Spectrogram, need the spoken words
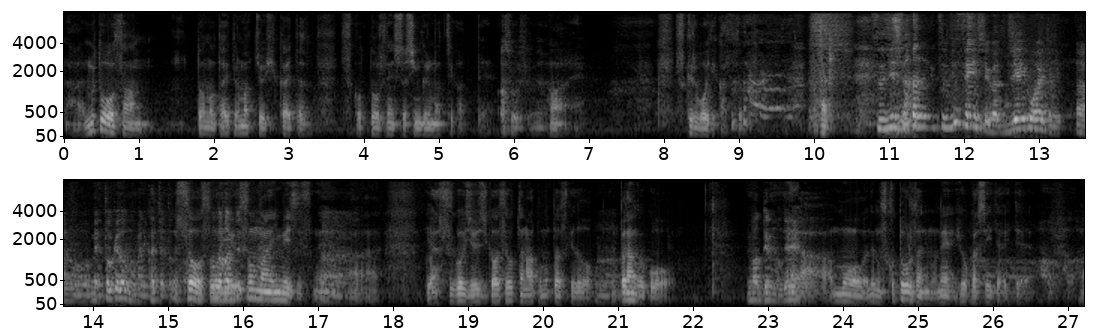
本ん。はい、武藤さんとのタイトルマッチを控えたスコット・ホール選手とシングルマッチがあって。あそうですよね。はい。スクールボーイで勝つと。い。う辻さん辻選手が J ホワイトにあの、ね、東京ドームの前に勝っちゃったとか。そうそうそんなイメージですね、はい。はい、いやすごい十字架を背負ったなと思ったんですけど、ん。やっぱなんかこまあでもう、いねやーもうでもスコット・オールさんにもね評価していただいてあ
